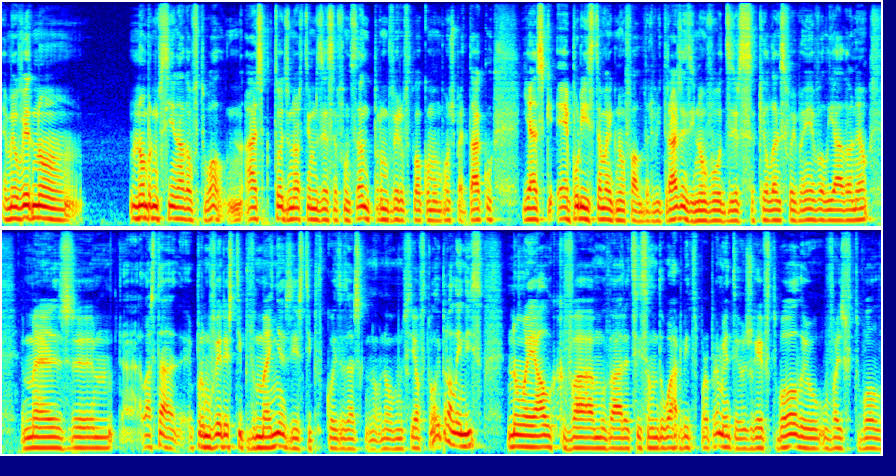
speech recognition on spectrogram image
a meu ver, não não beneficia nada ao futebol. Acho que todos nós temos essa função de promover o futebol como um bom espetáculo e acho que é por isso também que não falo de arbitragens e não vou dizer se aquele lance foi bem avaliado ou não, mas hum, lá está, promover este tipo de manhas e este tipo de coisas acho que não, não beneficia ao futebol e para além disso não é algo que vá mudar a decisão do árbitro propriamente. Eu joguei futebol, eu vejo futebol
